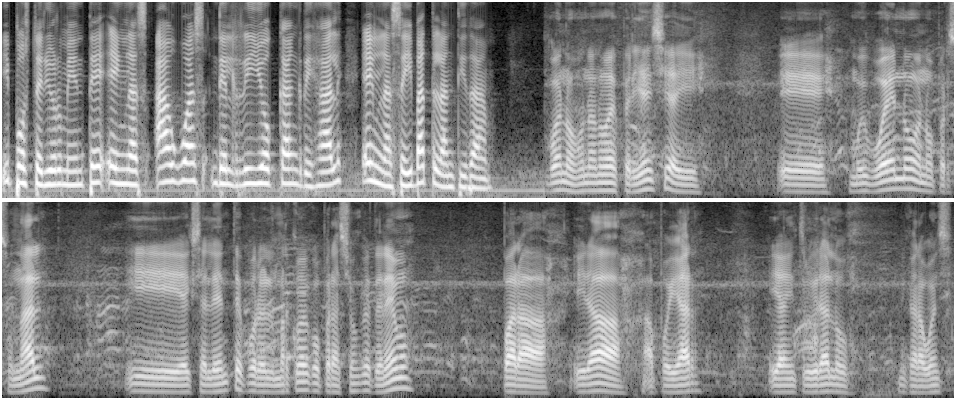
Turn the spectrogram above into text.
y posteriormente en las aguas del río Cangrejal en la Ceiba Atlántida. Bueno, una nueva experiencia y eh, muy bueno en lo personal y excelente por el marco de cooperación que tenemos para ir a apoyar y a instruir a los nicaragüenses.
